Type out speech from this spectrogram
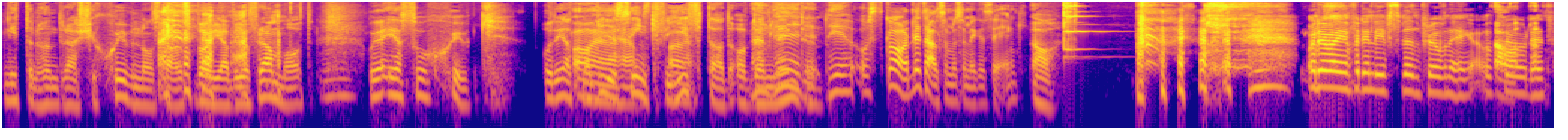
1927 någonstans börjar vi och framåt. Och jag är så sjuk. Och det är att Ja, man ja, blir hemskt. zinkförgiftad av den blir det, mängden. det är skadligt alltså med så mycket zink. Ja. Och det var inför din livs vinprovning. Otroligt.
